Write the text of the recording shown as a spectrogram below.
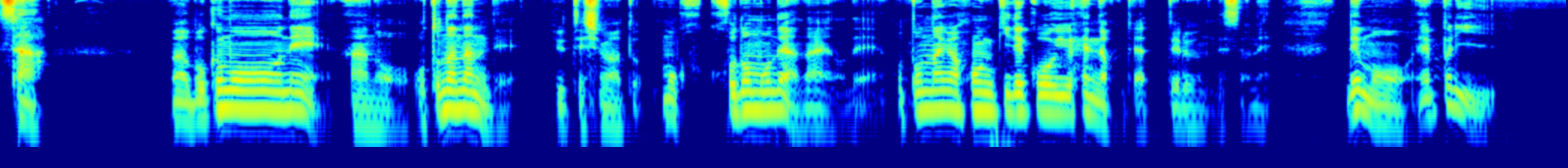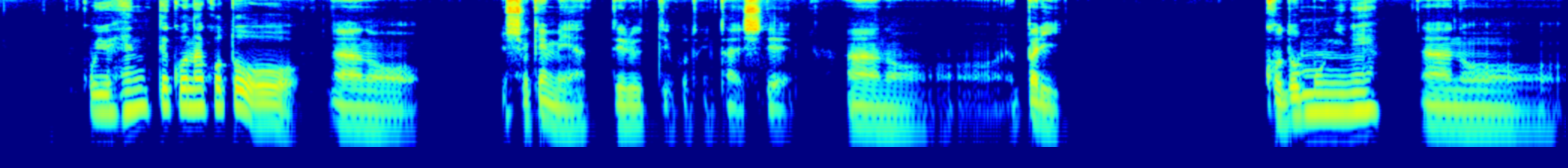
さ、まあ、僕もねあの大人なんで言ってしまうともう子供ではないので大人が本気でこういう変なことやってるんですよね。でもやっぱりこういうへんてこなことをあの一生懸命やってるっていうことに対してあのやっぱり子供にねあの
